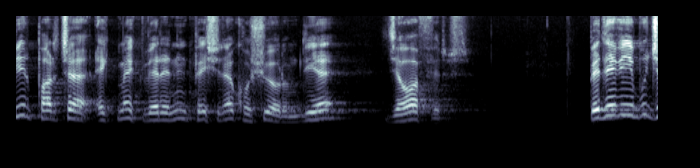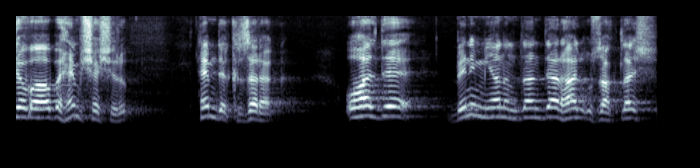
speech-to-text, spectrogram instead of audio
Bir parça ekmek verenin peşine koşuyorum diye cevap verir. Bedevi bu cevabı hem şaşırıp hem de kızarak o halde benim yanımdan derhal uzaklaş,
